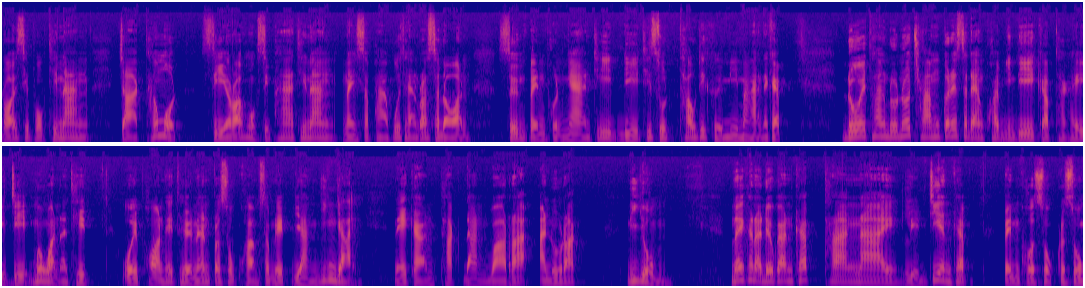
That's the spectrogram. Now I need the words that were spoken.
316 ที่นั่ง จากทั้งหมด 465 ที่นั่งในสภาผู้แทนราษฎร ซึ่งเป็นผลงานที่ดีที่สุดเท่าที่เคยมีมานะครับ โดยทางโดนัลด์ทรัมป์ก็ได้แสดงความยินดีกับทาคาอิจิเมื่อวันอาทิตย์ อวยพรให้เธอนั้นประสบความสำเร็จอย่างยิ่งใหญ่ ในการผลักดันวาระอนุรักษ์ นิยม ในขณะเดียวกันครับ ทางนายเหลียนเจี้ยนครับเป็นโฆษกกระทรวง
